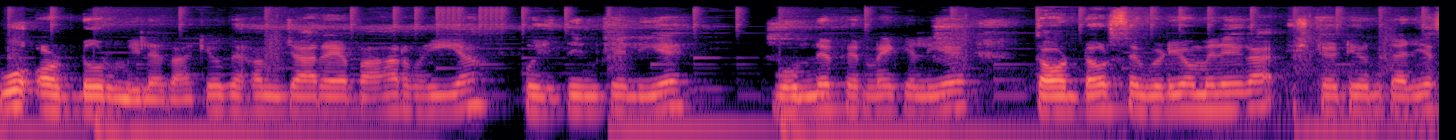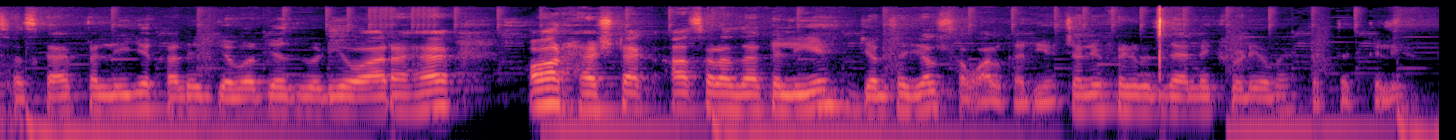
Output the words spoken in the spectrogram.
वो आउटडोर मिलेगा। क्योंकि हम जा रहे हैं बाहर भैया, कुछ दिन के लिए। घूमने फिरने के लिए तो आउटडोर से वीडियो मिलेगा। स्टेट्यून करिए सब्सक्राइब कर लीजिए। कल एक ज़बरदस्त वीडियो आ रहा है। और हैश टैग आसरदा के लिए जल्द से जल्द सवाल करिए। चलिए फिर मिलते हैं नेक्स्ट वीडियो में। तब तक के लिए।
